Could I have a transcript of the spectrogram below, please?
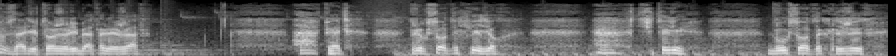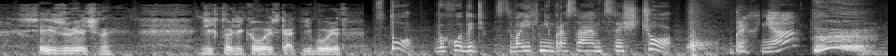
Сзади тоже ребята лежат. Пять трехсотых видел. Четыре двухсотых лежит. Все изувечены. Никто никого искать не будет. Стоп! Виходить, своїх не бросаєм це що? Брехня?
